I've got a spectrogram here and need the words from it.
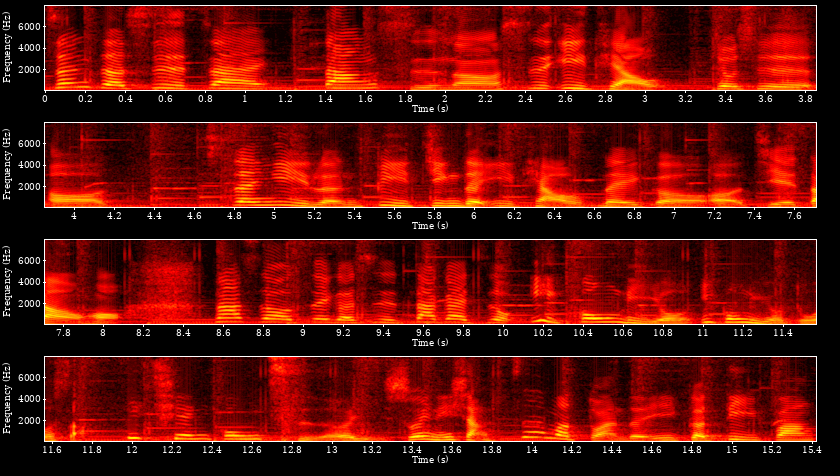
真的是在当时呢，是一条就是呃。生意人必经的一条那个呃街道哈，那时候这个是大概只有一公里有一公里有多少？一千公尺而已。所以你想这么短的一个地方，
